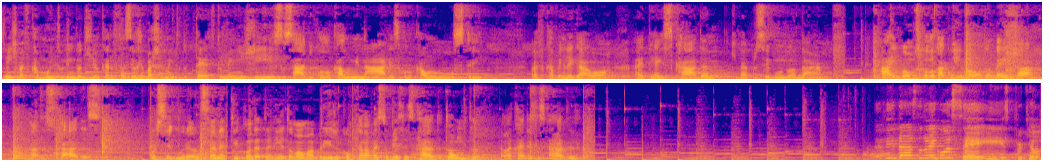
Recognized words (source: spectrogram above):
Gente, vai ficar muito lindo aqui. Eu quero fazer o rebaixamento do teto também em gesso, sabe? Colocar luminárias, colocar um lustre. Vai ficar bem legal, ó. Aí tem a escada que vai pro segundo andar. Ah, e vamos colocar corrimão também, tá? Nas escadas. Por segurança, né? Porque quando a Taninha tomar uma breja, como que ela vai subir essa escada, tonta? Ela cai dessa escada. Oi, vidas, tudo bem com vocês? Porque eu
